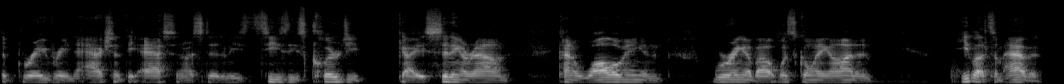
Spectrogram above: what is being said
the bravery and the action that the astronauts did, and he sees these clergy guys sitting around, kind of wallowing and worrying about what's going on, and he lets them have it.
